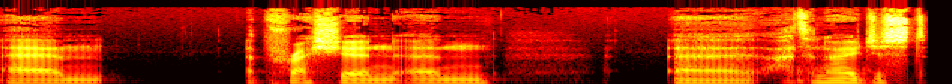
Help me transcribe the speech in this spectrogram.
um, oppression and uh, i don't know just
